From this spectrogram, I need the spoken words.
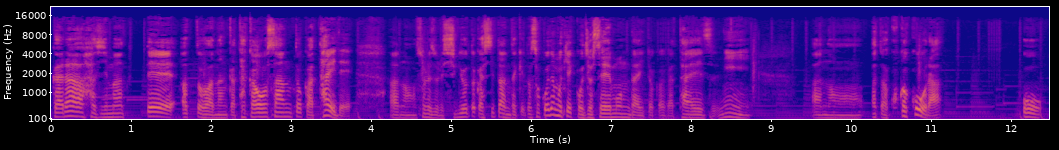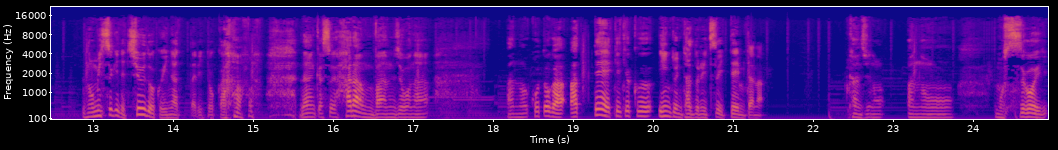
から始まって、あとはなんか高尾さんとかタイで、あの、それぞれ修行とかしてたんだけど、そこでも結構女性問題とかが絶えずに、あの、あとはコカ・コーラを飲みすぎて中毒になったりとか なんかそういう波乱万丈な、あの、ことがあって、結局インドにたどり着いて、みたいな感じの、あのー、もうすごい、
